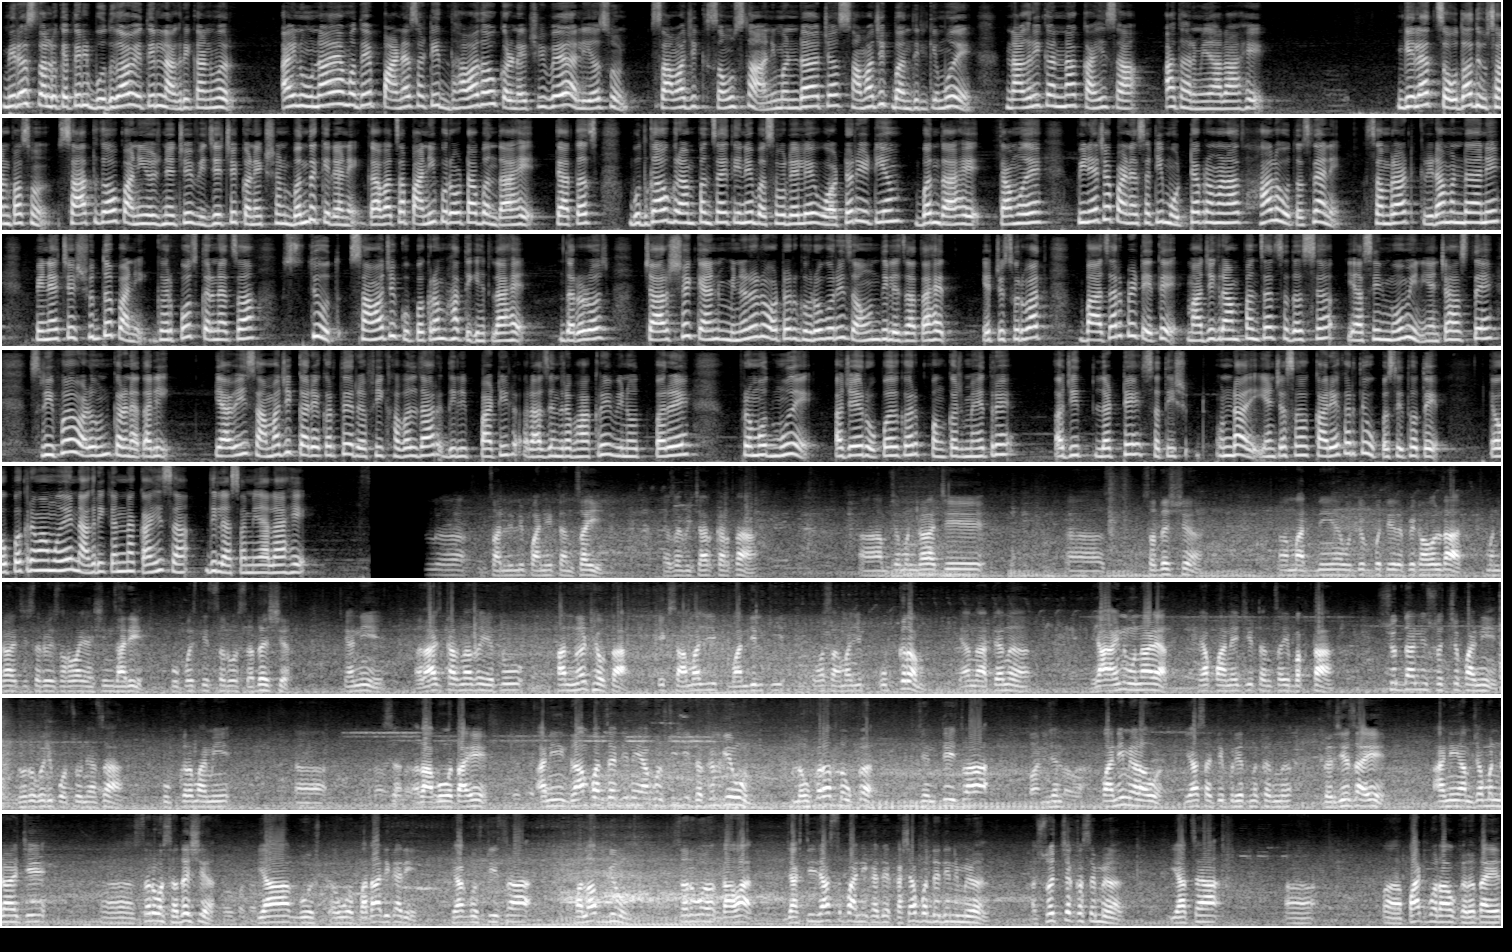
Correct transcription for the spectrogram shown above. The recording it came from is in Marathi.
मिरज तालुक्यातील बुधगाव येथील नागरिकांवर ऐन उन्हाळ्यामध्ये पाण्यासाठी धावाधाव करण्याची वेळ आली असून सामाजिक संस्था आणि मंडळाच्या सामाजिक बांधिलकीमुळे नागरिकांना काहीसा आधार मिळाला आहे. गेल्या चौदा दिवसांपासून सातगाव पाणी योजनेचे विजेचे कनेक्शन बंद केल्याने गावाचा पाणी पुरवठा बंद आहे. त्यातच बुधगाव ग्रामपंचायतीने बसवलेले वॉटर एटीएम बंद आहे. त्यामुळे पिण्याच्या पाण्यासाठी मोठ्या प्रमाणात हाल होत असल्याने सम्राट क्रीडा मंडळाने पिण्याचे शुद्ध पाणी घरपोच करण्याचा स्तुत सामाजिक उपक्रम हाती घेतला आहे. दररोज चारशे कॅन मिनरल वॉटर घरोघरी जाऊन दिले जात आहेत. याची सुरुवात बाजारपेठ येथे माजी ग्रामपंचायत सदस्य यासिन मोमीन यांच्या हस्ते श्रीफळ वाढवून करण्यात आली. यावेळी सामाजिक कार्यकर्ते रफिक हवलदार दिलीप पाटील राजेंद्र भाकरे विनोद परे प्रमोद मुळे अजय रोपळकर पंकज मेहत्रे अजित लट्टे सतीश उंडाळे यांच्यासह कार्यकर्ते उपस्थित होते. या उपक्रमामुळे नागरिकांना काहीसा दिलासा मिळाला आहे. चाललेली पाणी टंचाई याचा विचार करता आमच्या मंडळाचे सदस्य माननीय उद्योगपती रफिक हवालदार मंडळाचे सर्व सर्व याशीन झारी उपस्थित सर्व सदस्य यांनी राजकारणाचा हेतू हा न ठेवता एक सामाजिक बांधिलकी किंवा सामाजिक उपक्रम या नात्यानं या ऐन उन्हाळ्यात या पाण्याची टंचाई बघता शुद्ध आणि स्वच्छ पाणी घरोघरी पोचवण्याचा उपक्रम आम्ही राबवत आहे. आणि ग्रामपंचायतीने या गोष्टीची दखल घेऊन लवकरात लवकर जनतेला जन पाणी मिळावं यासाठी प्रयत्न करणं गरजेचं आहे. आणि आमच्या मंडळाचे सर्व सदस्य या गोष्ट व पदाधिकारी या गोष्टीचा फॉलोअप घेऊन सर्व गावात जास्तीत जास्त पाणी कधी कशा पद्धतीने मिळेल स्वच्छ कसं मिळेल याचा प- पाठपुरावा करत आहेत.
